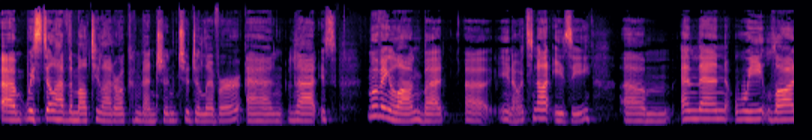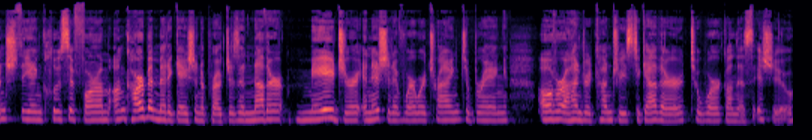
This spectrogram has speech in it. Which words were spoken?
Um, we still have the multilateral convention to deliver, and that is moving along, but uh, you know it's not easy. Um, and then we launched the Inclusive Forum on Carbon Mitigation Approaches, another major initiative where we're trying to bring over 100 countries together to work on this issue.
